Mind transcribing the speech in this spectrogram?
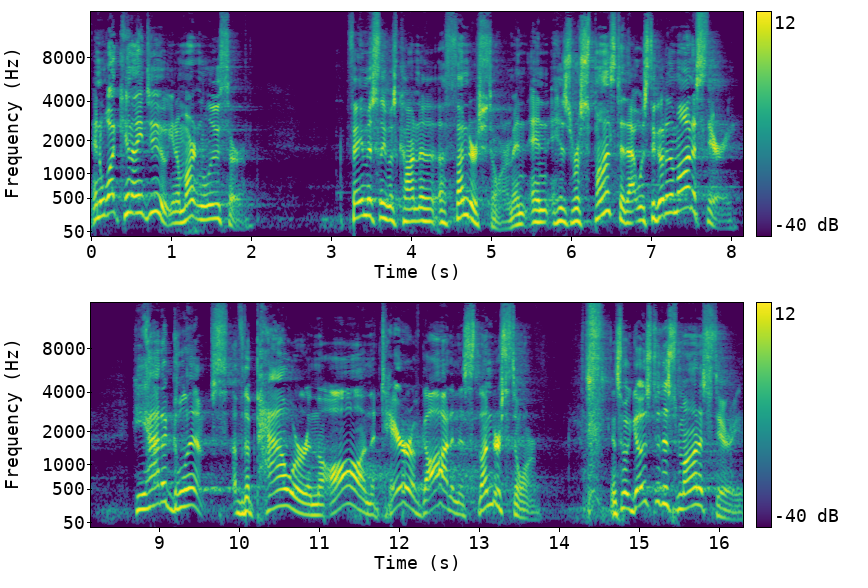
And what can I do? You know, Martin Luther famously was caught in a, a thunderstorm, and, and his response to that was to go to the monastery. He had a glimpse of the power and the awe and the terror of God in this thunderstorm. And so he goes to this monastery,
